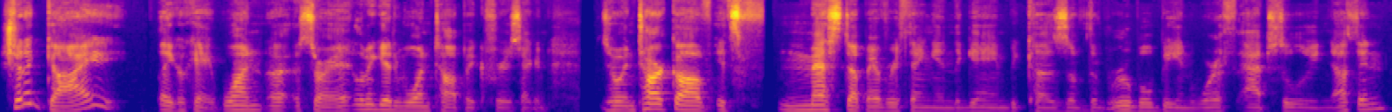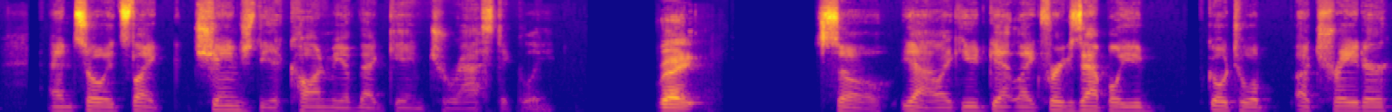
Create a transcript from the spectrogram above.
should a guy like okay one uh, sorry let me get one topic for a second. So in Tarkov, it's messed up everything in the game because of the ruble being worth absolutely nothing, and so it's like changed the economy of that game drastically. Right. So yeah, like you'd get like for example, you'd go to a, a trader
